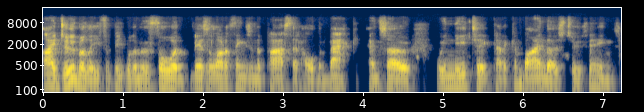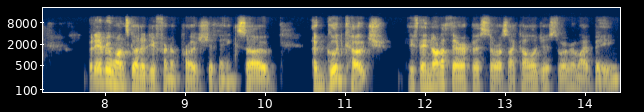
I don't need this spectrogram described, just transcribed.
I do believe for people to move forward, there's a lot of things in the past that hold them back, and so we need to kind of combine those two things. But everyone's got a different approach to things. So, a good coach, if they're not a therapist or a psychologist, whoever it might be,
